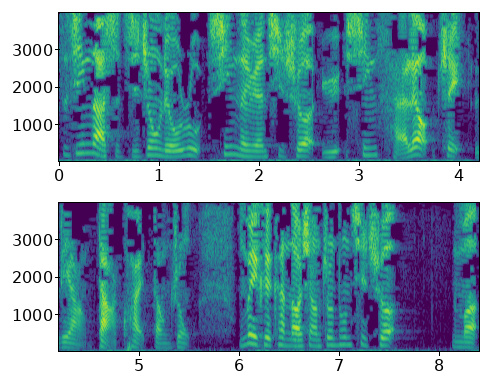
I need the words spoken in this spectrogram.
资金呢是集中流入新能源汽车与新材料这两大块当中。我们也可以看到，像中通汽车。那么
